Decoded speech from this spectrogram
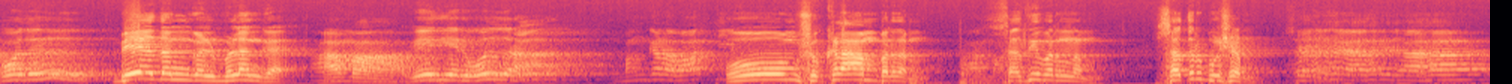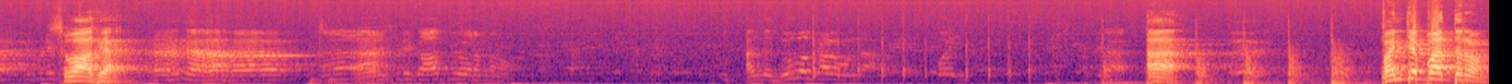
போது. வேதங்கள் முழங்க ஆமா வேதியர் ஓதுகிறா ஓம் சுக்லாம்பரம் சதிவர்ணம் சதுர்புஷம். சுவாக. ஆ. பஞ்சபாத்திரம்.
